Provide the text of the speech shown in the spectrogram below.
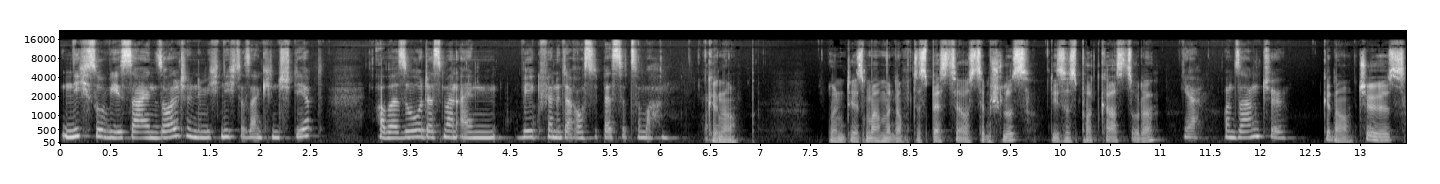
nicht so, wie es sein sollte, nämlich nicht, dass ein Kind stirbt, aber so, dass man einen Weg findet, daraus das Beste zu machen. Genau. Und jetzt machen wir noch das Beste aus dem Schluss dieses Podcasts, oder? Ja, und sagen Tschö. Genau, Tschüss.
